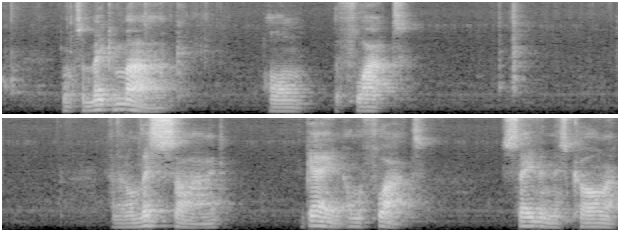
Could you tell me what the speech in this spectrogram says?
you want to make a mark on the flat. And then on this side again on the flat saving this corner.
